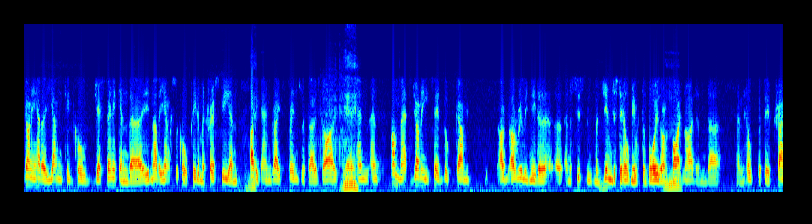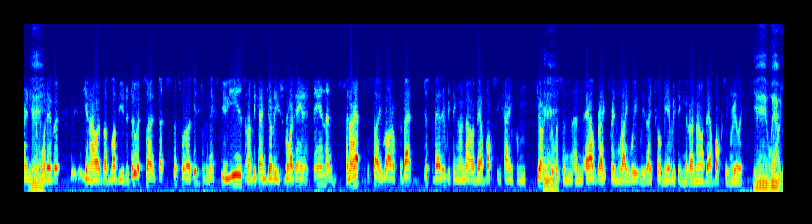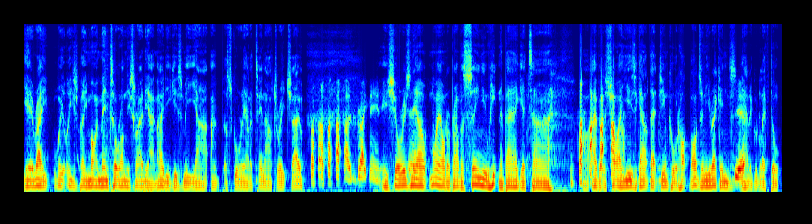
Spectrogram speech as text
Johnny had a young kid called Jeff Fenech and uh, another youngster called Peter Matrevsky, and I became great friends with those guys. Yeah. And and from that, Johnny said, "Look, um, I, I really need a, a, an assistant in the gym just to help me with the boys Mm. on fight night and uh, and help with their training Yeah. and whatever, you know, I'd, I'd love you to do it. So that's that's what I did for the next few years, and I became Johnny's right hand man. And, and I have to say right off the bat, just about everything I know about boxing came from Johnny Yeah. Lewis and, and our great friend Ray Wheatley. They taught me everything that I know about boxing, really. Yeah, well, yeah, Ray Wheatley's been my mentor on this radio, mate. He gives me uh, a, a score out of 10 after each show. He's a great man. He sure is. Now, my older brother's seen you hitting a bag at uh, over the Shire years ago at that gym called Hot Bods, and he reckons you had a good left hook.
